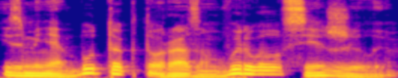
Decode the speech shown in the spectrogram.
Из меня будто кто разом вырвал все жилы.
